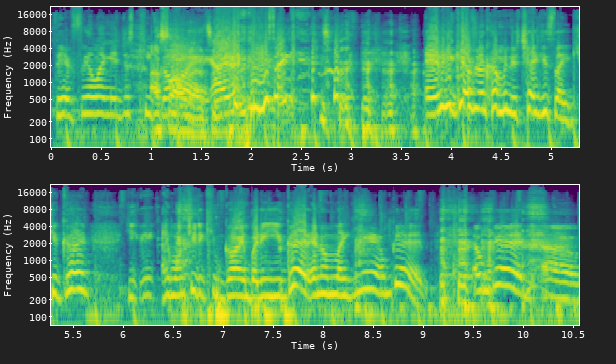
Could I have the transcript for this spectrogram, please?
They're feeling it, just keep I going. saw that too. I, he's like, and he kept on coming to check. He's like, "You good? You, I want you to keep going, but are you good?" And I'm like, "Yeah, I'm good. I'm good." Um,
